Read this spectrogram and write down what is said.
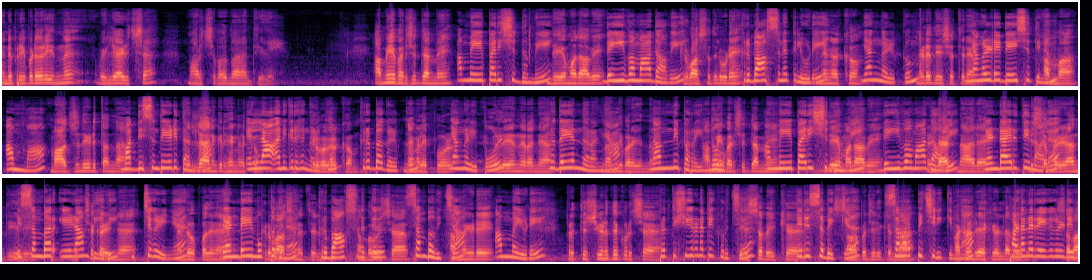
എന്റെ പ്രിയപ്പെട്ടവർ ഇന്ന് വെള്ളിയാഴ്ച മാർച്ച് പതിനാലാം തീയതി. അമ്മേ പരിശുദ്ധ അമ്മേ അമ്മേ പരിശുദ്ധമ്മേ ദേവമാതാവേ ദൈവമാതാവേ കൃപാസനത്തിലൂടെ കൃപാസനത്തിലൂടെ ഞങ്ങൾക്കും ഞങ്ങൾക്കും ഞങ്ങളുടെ ദേശത്തിന് ഞങ്ങളുടെ ദേശത്തിനും അമ്മ അമ്മ മാധ്യസ്ഥം തേടി തന്ന മധ്യസ്ഥം തേടി തന്ന എല്ലാ അനുഗ്രഹങ്ങൾക്കും എല്ലാ അനുഗ്രഹങ്ങൾക്കും കൃപകൾക്കും ഞങ്ങളിപ്പോൾ ഞങ്ങളിപ്പോൾ ഹൃദയം നിറഞ്ഞ ഹൃദയം നിറഞ്ഞ നന്ദി പറയുന്നു. നന്ദി പറയുന്നു. അമ്മേ പരിശുദ്ധ അമ്മേ അമ്മേ പരിശുദ്ധമേ ദേവമാതാവേ, രണ്ടായിരത്തി നാല് ഡിസംബർ ഏഴാം തീയതി ഉച്ച കഴിഞ്ഞ് ഉച്ചകഴിഞ്ഞ് രണ്ടേ മുപ്പതിന് കൃപാസനത്തിൽ സംഭവിച്ച അമ്മയുടെ അമ്മയുടെ അമ്മയുടെ പ്രത്യക്ഷീണത്തെക്കുറിച്ച് പ്രത്യക്ഷീകരണത്തെക്കുറിച്ച് തിരുസഭയ്ക്ക് തിരുസഭയ്ക്ക് സമർപ്പിച്ചിരിക്കുന്ന പഠനരേഖകളുടെ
